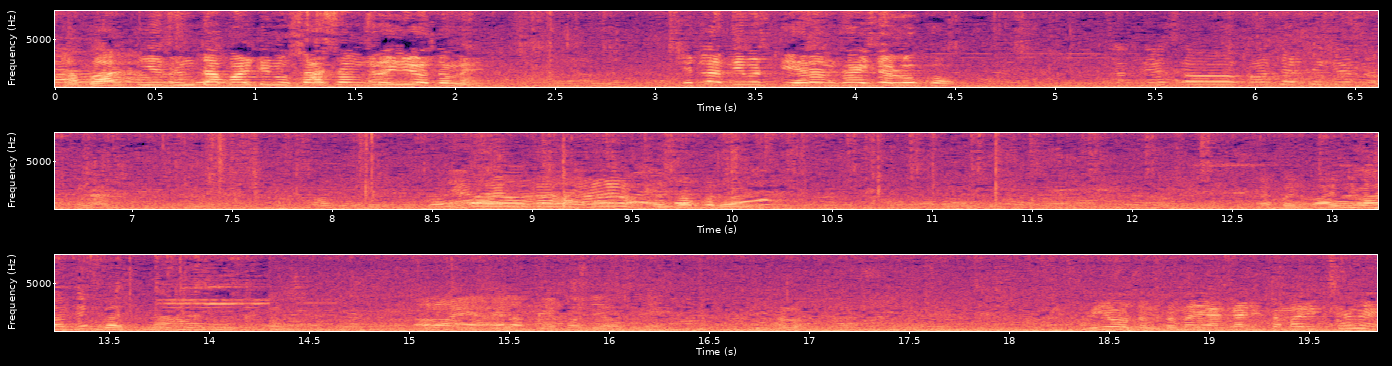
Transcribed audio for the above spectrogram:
આ ભારતીય જનતા પાર્ટીનું શાસન જોઈ લ્યો તમે. કેટલા દિવસથી હેરાન થાય છે લોકો? તમે તમારી આ ગાડી તમારી છે ને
